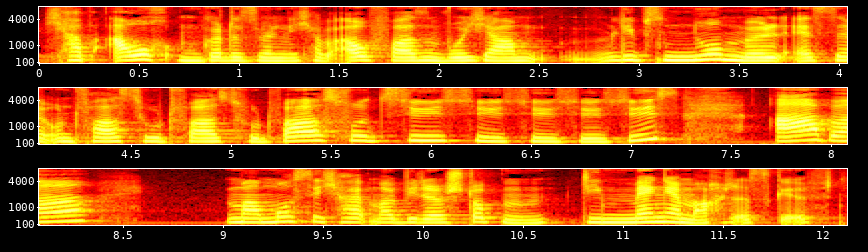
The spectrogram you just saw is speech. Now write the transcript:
ich habe auch, um Gottes Willen, ich habe auch Phasen, wo ich ja am liebsten nur Müll esse und Fastfood, Fastfood, Fastfood, süß, süß, süß, süß, süß. Aber man muss sich halt mal wieder stoppen. Die Menge macht das Gift.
